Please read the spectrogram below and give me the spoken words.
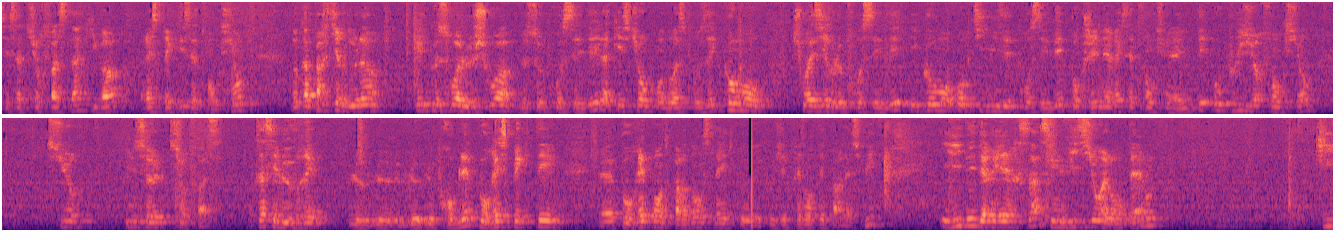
C'est cette surface-là qui va respecter cette fonction. Donc à partir de là, quel que soit le choix de ce procédé, la question qu'on doit se poser, comment choisir le procédé et comment optimiser le procédé pour générer cette fonctionnalité ou plusieurs fonctions sur une seule surface. Ça c'est le vrai, le, problème pour respecter, euh, pour répondre pardon, au slide que, que j'ai présenté par la suite. L'idée derrière ça, c'est une vision à long terme qui,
